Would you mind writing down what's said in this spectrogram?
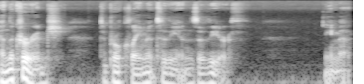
and the courage to proclaim it to the ends of the earth. Amen.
